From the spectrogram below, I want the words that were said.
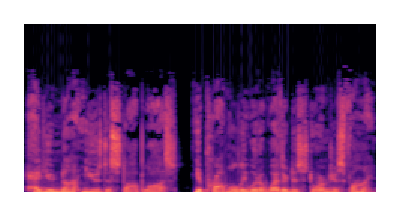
had you not used a stop loss, you probably would have weathered the storm just fine.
